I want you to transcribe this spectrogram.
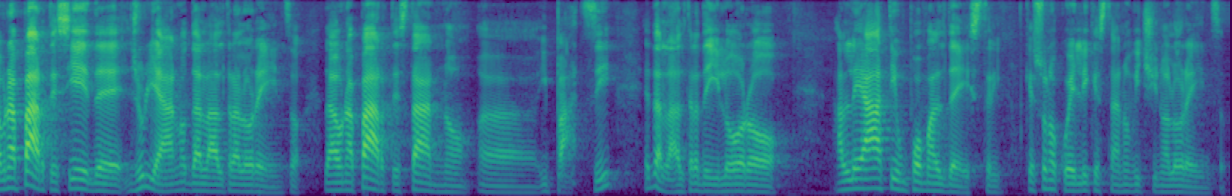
Da una parte siede Giuliano, dall'altra Lorenzo. Da una parte stanno eh, i pazzi e dall'altra dei loro alleati un po' maldestri, che sono quelli che stanno vicino a Lorenzo.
